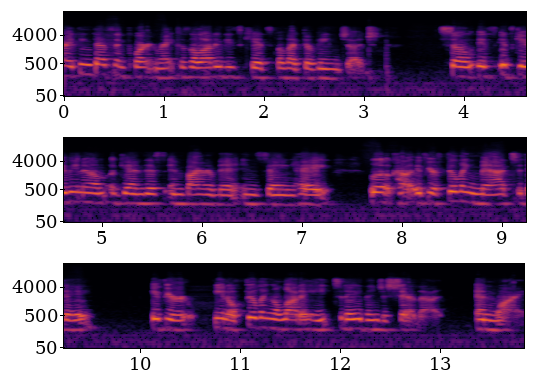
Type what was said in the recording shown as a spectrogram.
I think that's important, right? Because a lot of these kids feel like they're being judged. So it's it's giving them again this environment and saying, hey, look, how, if you're feeling mad today, if you're you know feeling a lot of hate today, then just share that and why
